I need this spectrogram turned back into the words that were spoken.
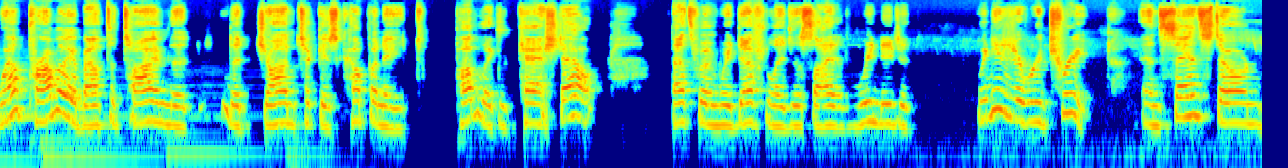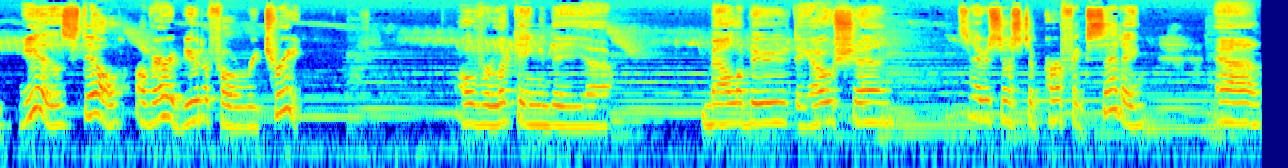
Well, probably about the time that that John took his company public and cashed out. That's when we definitely decided we needed we needed a retreat. And Sandstone is still a very beautiful retreat, overlooking the uh, Malibu, the ocean. It was just a perfect setting, and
